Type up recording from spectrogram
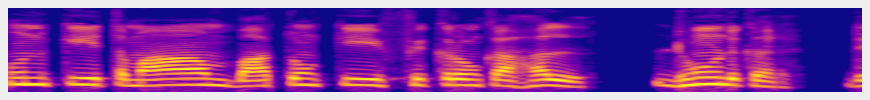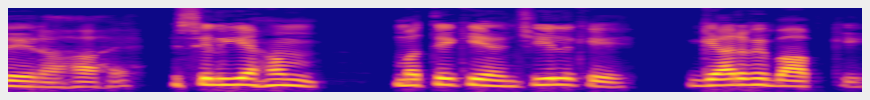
ان کی تمام باتوں کی فکروں کا حل ڈھونڈ کر دے رہا ہے۔ اسی لیے ہم متی کی انجیل کے گیارہویں باپ کی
